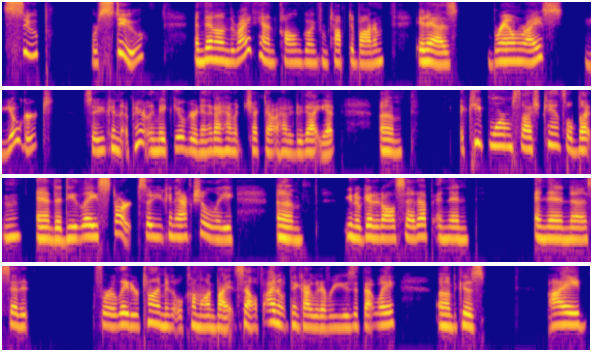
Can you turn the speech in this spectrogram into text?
soup or stew. And then on the right hand column, going from top to bottom, it has brown rice, yogurt. So you can apparently make yogurt in it. I haven't checked out how to do that yet. Um, a keep warm slash cancel button and a delay start. So you can actually, um, you know, get it all set up and then, and then uh, set it for a later time and it will come on by itself. I don't think I would ever use it that way uh, because I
